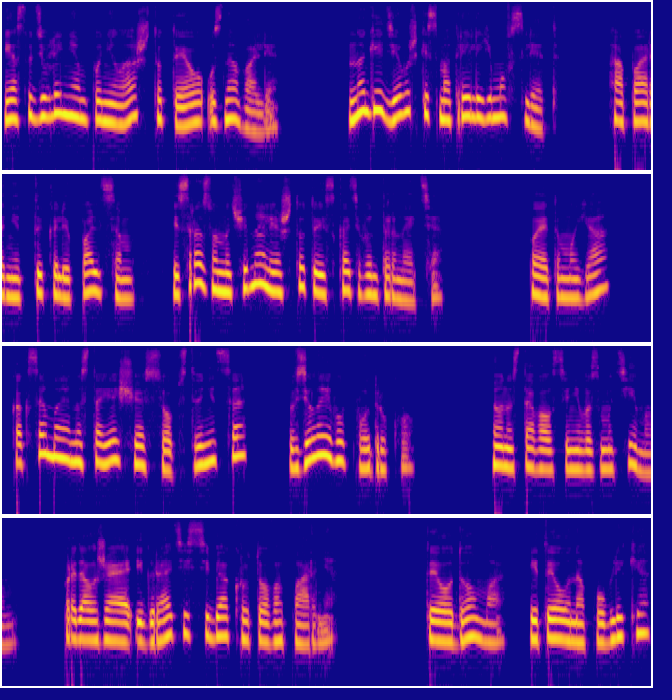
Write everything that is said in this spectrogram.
я с удивлением поняла, что Тео узнавали. Многие девушки смотрели ему вслед, а парни тыкали пальцем и сразу начинали что-то искать в интернете. Поэтому я, как самая настоящая собственница, взяла его под руку. Он оставался невозмутимым, продолжая играть из себя крутого парня. Тео дома и Тео на публике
